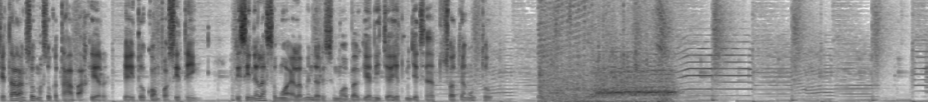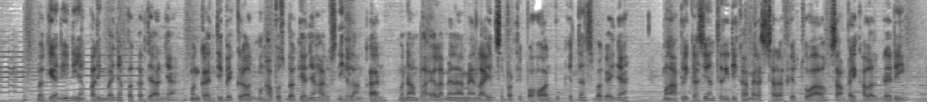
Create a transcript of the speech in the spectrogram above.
Kita langsung masuk ke tahap akhir, yaitu compositing. Di sinilah semua elemen dari semua bagian dijahit menjadi satu shot yang utuh. Bagian ini yang paling banyak pekerjaannya, mengganti background, menghapus bagian yang harus dihilangkan, menambah elemen-elemen lain seperti pohon, bukit, dan sebagainya, mengaplikasikan 3D kamera secara virtual sampai color grading.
